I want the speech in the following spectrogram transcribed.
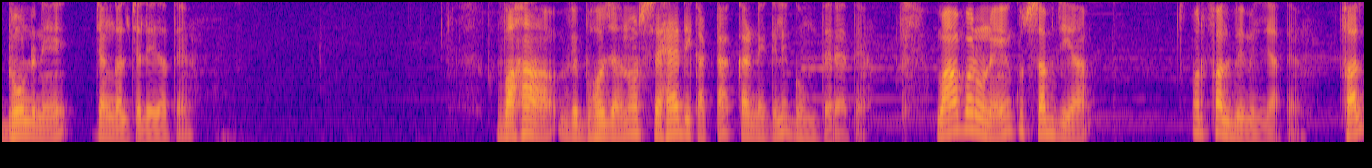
ढूँढने जंगल चले जाते हैं। वहाँ वे भोजन और शहद इकट्ठा करने के लिए घूमते रहते हैं। वहाँ पर उन्हें कुछ सब्ज़ियाँ और फल भी मिल जाते हैं। फल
